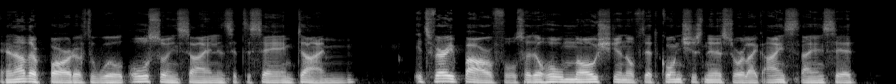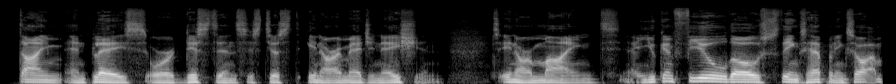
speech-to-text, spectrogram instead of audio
in another part of the world also in silence at the same time it's very powerful. So the whole notion of that consciousness, or like Einstein said, time and place or distance is just in our imagination. It's in our mind. And you can feel those things happening. So I'm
